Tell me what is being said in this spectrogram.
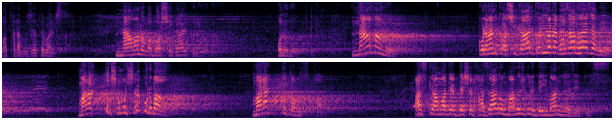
কথাটা বুঝাতে পারছি। না মানো বা অস্বীকার করিও না। অনুরোধ না মানো, কোরআনকে অস্বীকার করিও না, ভেজাল হয়ে যাবে। মারাত্মক সমস্যায় পড়বা। মারাত্মক অবস্থা। আজকে আমাদের দেশের হাজারো মানুষগুলো বেইমান হয়ে যেতেছে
